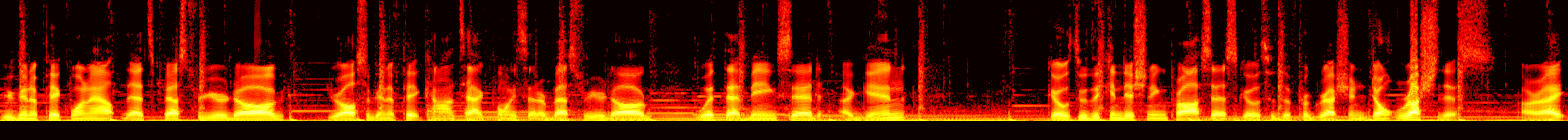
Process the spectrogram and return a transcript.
you're gonna pick one out that's best for your dog. You're also gonna pick contact points that are best for your dog. With that being said, again, go through the conditioning process, go through the progression. Don't rush this, all right?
